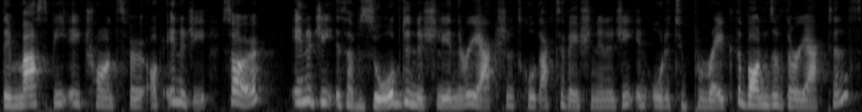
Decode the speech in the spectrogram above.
There must be a transfer of energy. So, energy is absorbed initially in the reaction. It's called activation energy in order to break the bonds of the reactants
